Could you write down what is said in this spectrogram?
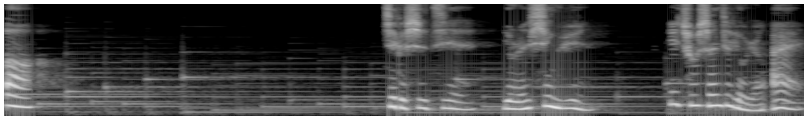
啊，这个世界有人幸运，一出生就有人爱。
